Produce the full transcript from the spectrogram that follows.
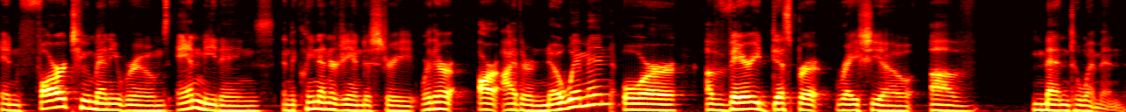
in far too many rooms and meetings in the clean energy industry where there are either no women or a very disparate ratio of men to women.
